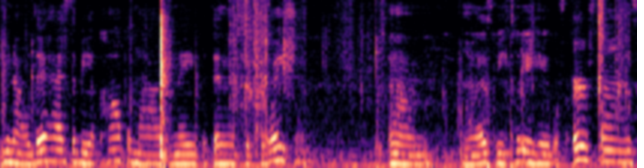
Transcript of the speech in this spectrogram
you know, there has to be a compromise made within this situation. Um, now, let's be clear here with earth signs.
